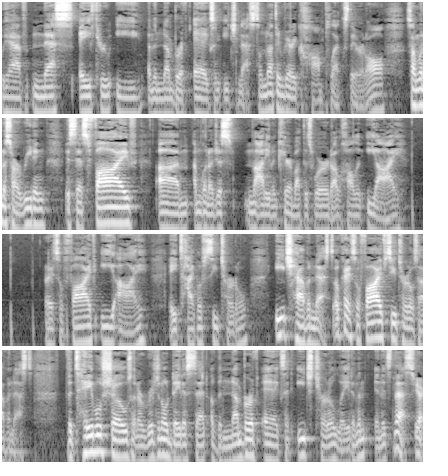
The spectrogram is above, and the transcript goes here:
We have nests A through E and the number of eggs in each nest. So nothing very complex there at all. So I'm going to start reading. It says five. Um, I'm going to just not even care about this word. I'll call it EI. Right, so five EI, a type of sea turtle. Each have a nest. Okay, so five sea turtles have a nest. The table shows an original data set of the number of eggs that each turtle laid in, the, in its nest. Yeah,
